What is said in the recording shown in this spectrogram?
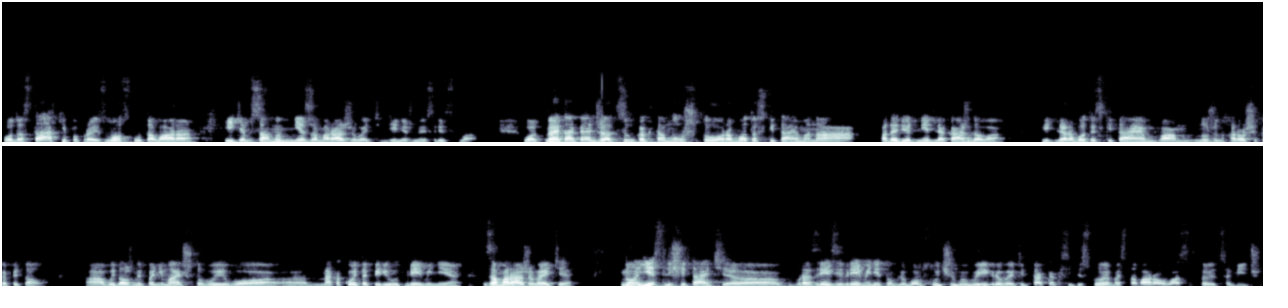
по доставке, по производству товара и тем самым не замораживать денежные средства. Вот. Но это опять же отсылка к тому, что работа с Китаем, она подойдет не для каждого, ведь для работы с Китаем вам нужен хороший капитал. А вы должны понимать, что вы его а, на какой-то период времени замораживаете, но если считать э, в разрезе времени, то в любом случае вы выигрываете, так как себестоимость товара у вас остается меньше.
